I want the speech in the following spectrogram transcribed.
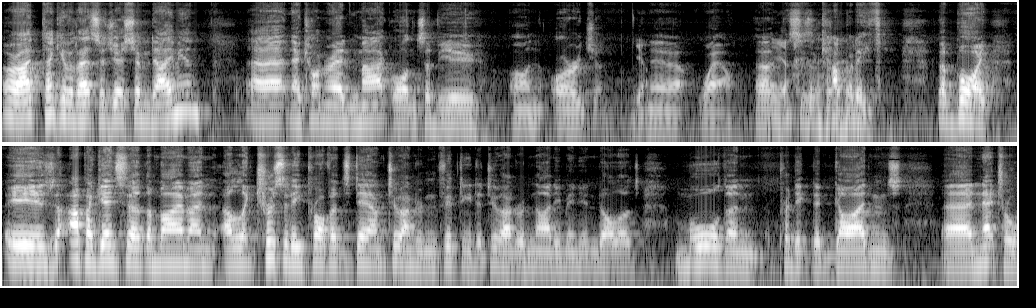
All right. Thank you for that suggestion, Damien. Uh, now, Conrad, Mark wants a view on Origin. Yeah. Now, wow. Uh, yeah. This is a company that, boy, is up against it at the moment. Electricity profits down 250 to 290 million dollars, more than predicted guidance. Uh, natural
